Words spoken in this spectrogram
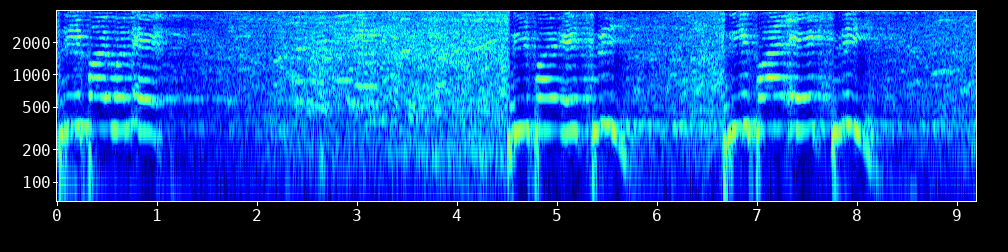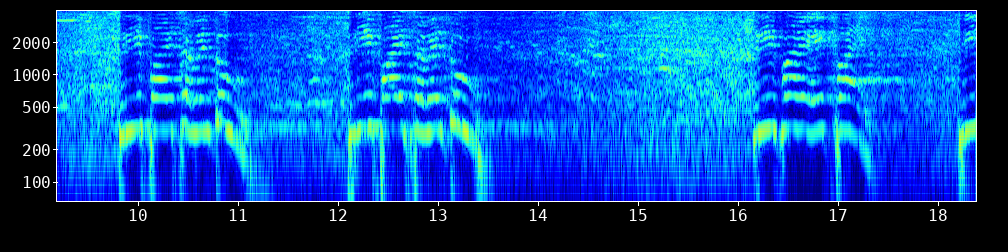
three five one eight three five eight three three five eight three three five seven two three five seven two three five eight five three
